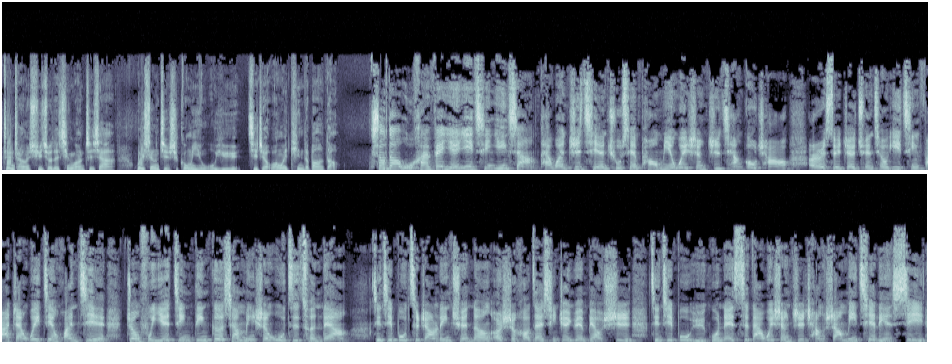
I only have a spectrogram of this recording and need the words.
正常需求的情况之下，卫生纸是供应无虞。记者王维婷的报道。受到武汉肺炎疫情影响，台湾之前出现泡面卫生纸抢购潮，而随着全球疫情发展未见缓解，政府也紧盯各项民生物资存量。经济部次长林全能二十号在行政院表示，经济部与国内四大卫生纸厂商密切联系，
